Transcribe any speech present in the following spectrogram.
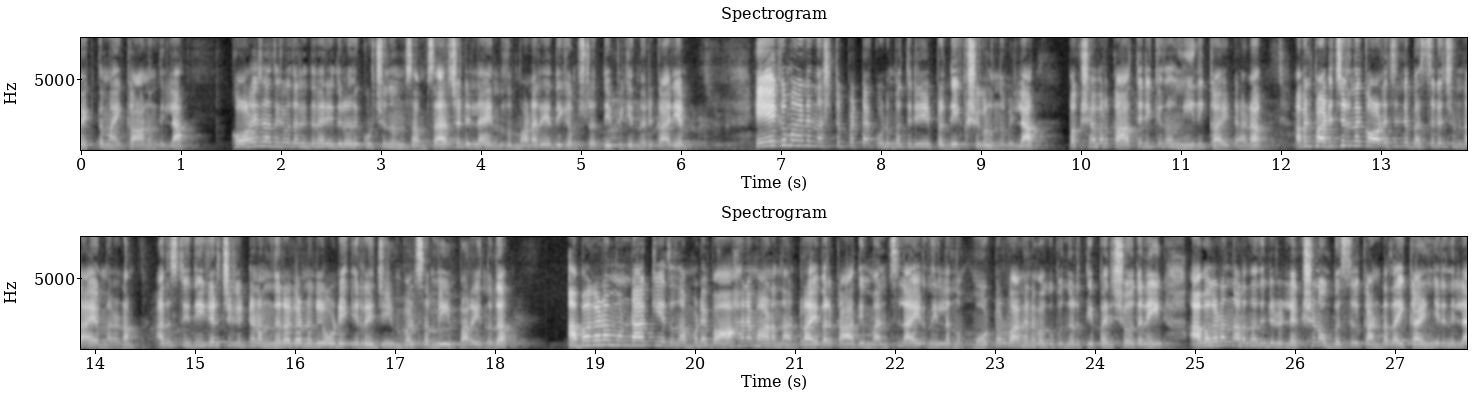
വ്യക്തമായി കാണുന്നില്ല. കോളേജ് അധികൃതർ ഇതുവരെ ഇതിനെക്കുറിച്ചൊന്നും സംസാരിച്ചിട്ടില്ല എന്നതും വളരെയധികം ശ്രദ്ധിപ്പിക്കുന്ന ഒരു കാര്യം. ഏകമകനെ നഷ്ടപ്പെട്ട കുടുംബത്തിന് പ്രതീക്ഷകളൊന്നുമില്ല. പക്ഷെ അവർ കാത്തിരിക്കുന്നത് നീതിക്കായിട്ടാണ്. അവൻ പഠിച്ചിരുന്ന കോളേജിന്റെ ബസ്സിടച്ചുണ്ടായ മരണം. അത് സ്ഥിരീകരിച്ചു കിട്ടണം നിറകണ്ണുകളോടെ റെജിയും വത്സമ്മയും പറയുന്നത്. അപകടമുണ്ടാക്കിയത് നമ്മുടെ വാഹനമാണെന്ന് ഡ്രൈവർക്ക് ആദ്യം മനസ്സിലായിരുന്നില്ലെന്നും മോട്ടോർ വാഹന വകുപ്പ് നടത്തിയ പരിശോധനയിൽ അപകടം നടന്നതിന്റെ ഒരു ലക്ഷണവും ബസ്സിൽ കണ്ടതായി കഴിഞ്ഞിരുന്നില്ല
